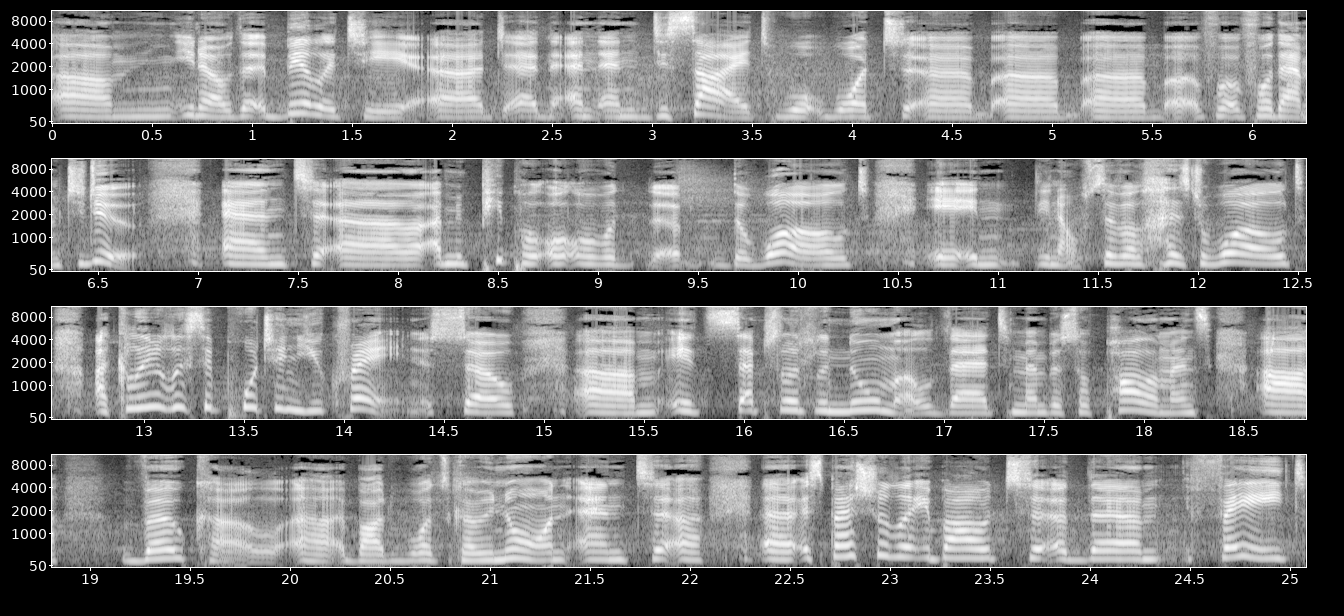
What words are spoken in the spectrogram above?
um, you know, the ability and, and, and decide what, what for, for them them to do. And uh, I mean, people all over the, world, in you know civilized world, are clearly supporting Ukraine. So um, it's absolutely normal that members of parliaments are vocal uh, about what's going on, and uh, uh especially about uh, the fate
